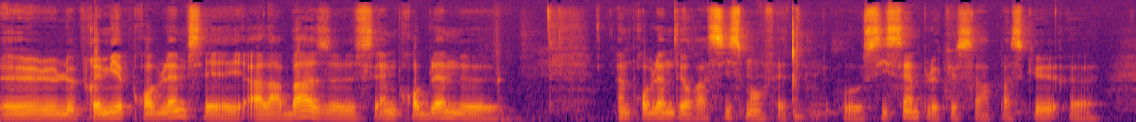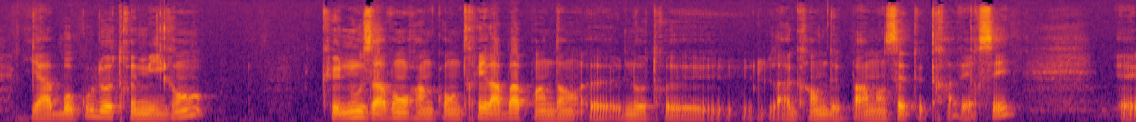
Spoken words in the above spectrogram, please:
euh, le premier problème, c'est à la base, c'est un problème de racisme en fait, aussi simple que ça, parce que il euh, y a beaucoup d'autres migrants que nous avons rencontrés là-bas pendant euh, notre la grande pendant cette traversée, euh,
